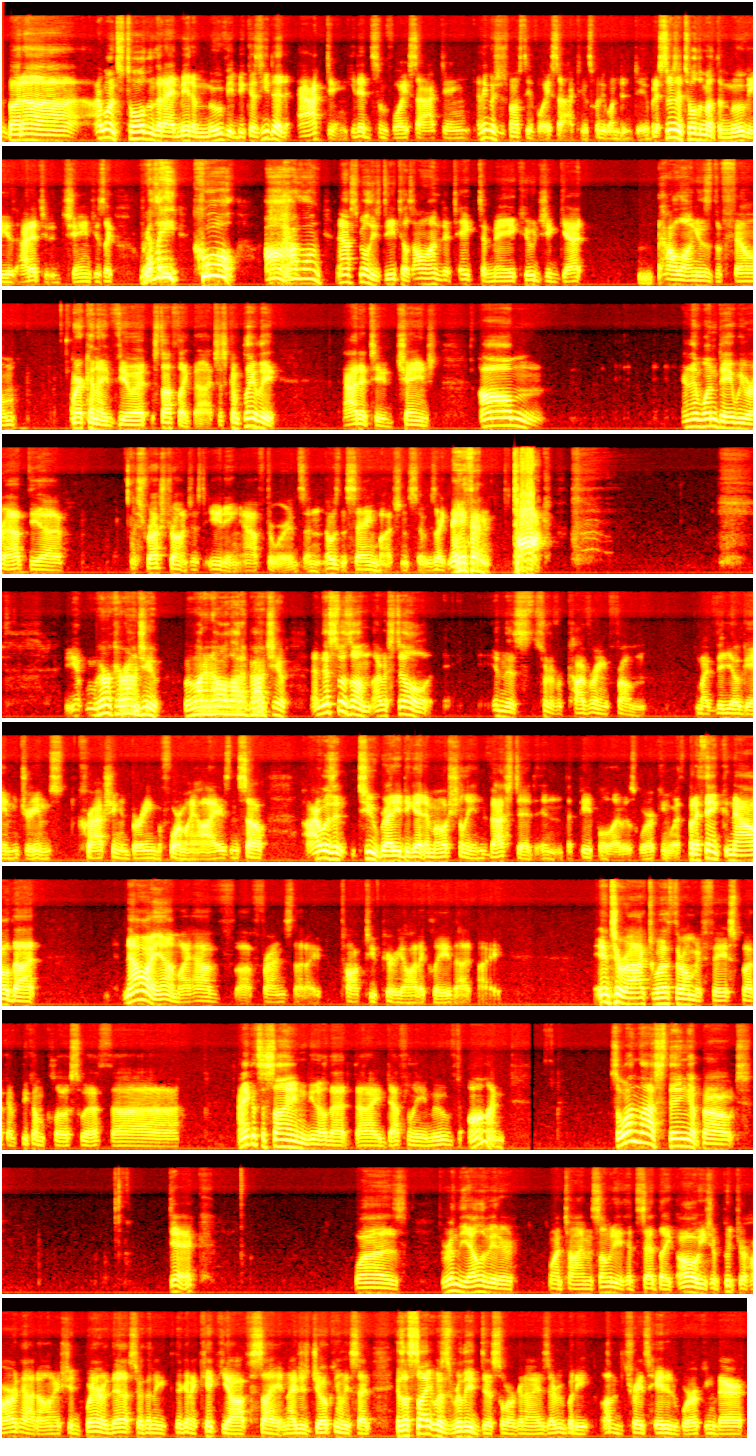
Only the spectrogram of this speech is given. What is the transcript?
But uh, I once told him that I had made a movie because he did acting. He did some voice acting. I think it was just mostly voice acting. That's what he wanted to do. But as soon as I told him about the movie, his attitude had changed. He's like, "Really? Cool. Oh, how long?" And asked me all these details. How long did it take to make? Who'd you get? How long is the film? Where can I view it? Stuff like that. Just completely attitude changed. Um, and then one day we were at the uh, this restaurant just eating afterwards, and I wasn't saying much, and so he was like, "Nathan, talk." we work around you. We want to know a lot about you. And this was um, I was still in this sort of recovering from my video game dreams crashing and burning before my eyes, and so I wasn't too ready to get emotionally invested in the people I was working with. But I think now that now I am. I have uh, friends that I talk to periodically that I interact with. They're on my Facebook. I've become close with. Uh, I think it's a sign, you know, that, that I definitely moved on. So one last thing about Dick was we were in the elevator one time and somebody had said like, "Oh, you should put your hard hat on, or you should wear this, or then they're gonna kick you off site." And I just jokingly said, because the site was really disorganized. Everybody, a lot of the trades hated working there.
